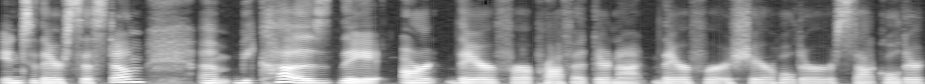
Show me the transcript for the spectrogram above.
into their system um, because they aren't there for a profit. They're not there for a shareholder or a stockholder.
